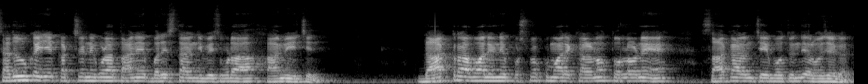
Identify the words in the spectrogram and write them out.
చదువుకయ్యే ఖర్చులన్నీ కూడా తానే భరిస్తానని చెప్పేసి కూడా హామీ ఇచ్చింది. డాక్టర్ అవ్వాలనే పుష్పకుమారి కళను త్వరలోనే సాకారం చేయబోతుంది రోజా గారు.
